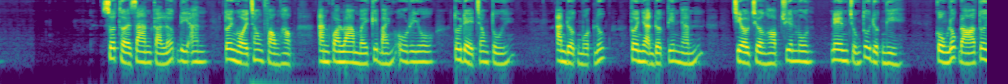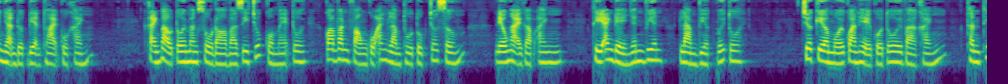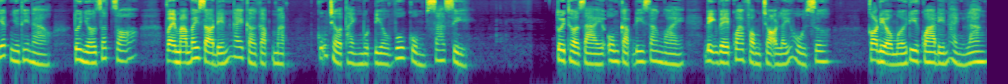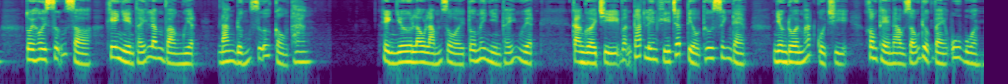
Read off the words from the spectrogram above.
Suốt thời gian cả lớp đi ăn, tôi ngồi trong phòng học, ăn qua loa mấy cái bánh Oreo tôi để trong túi. Ăn được một lúc, tôi nhận được tin nhắn. Chiều trường họp chuyên môn, nên chúng tôi được nghỉ. Cùng lúc đó tôi nhận được điện thoại của Khánh. Khánh bảo tôi mang sổ đỏ và di chúc của mẹ tôi qua văn phòng của anh làm thủ tục cho sớm. Nếu ngại gặp anh, thì anh để nhân viên làm việc với tôi. Trước kia mối quan hệ của tôi và Khánh thân thiết như thế nào, tôi nhớ rất rõ. Vậy mà bây giờ đến ngay cả gặp mặt cũng trở thành một điều vô cùng xa xỉ. Tôi thở dài ôm cặp đi ra ngoài, định về qua phòng trọ lấy hồ sơ. Có điều mới đi qua đến hành lang, tôi hơi sững sờ khi nhìn thấy Lâm và Nguyệt đang đứng giữa cầu thang. Hình như lâu lắm rồi tôi mới nhìn thấy Nguyệt. Cả người chị vẫn toát lên khí chất tiểu thư xinh đẹp, nhưng đôi mắt của chị không thể nào giấu được vẻ u buồn.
